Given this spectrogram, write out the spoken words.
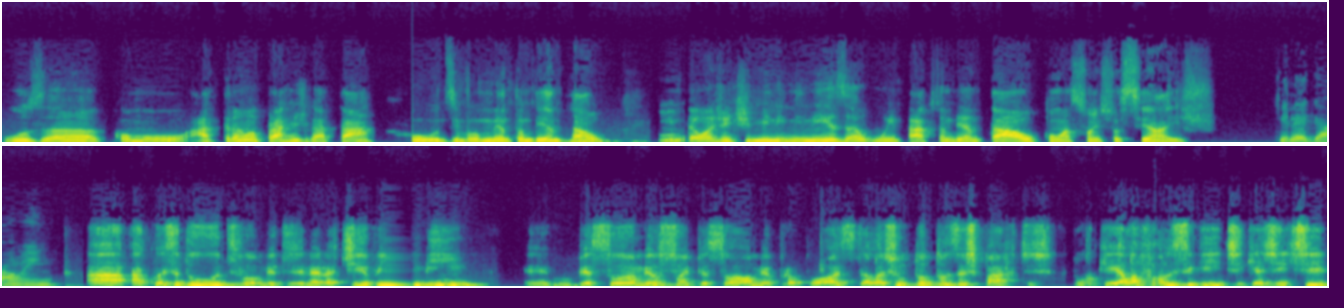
usa como a trama para resgatar o desenvolvimento ambiental. Hum. Então a gente minimiza o impacto ambiental com ações sociais. Que legal, hein? A, a coisa do desenvolvimento generativo em mim é, como pessoa, meu sonho pessoal, meu propósito, ela juntou todas as partes. Porque ela fala o seguinte, que a gente,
